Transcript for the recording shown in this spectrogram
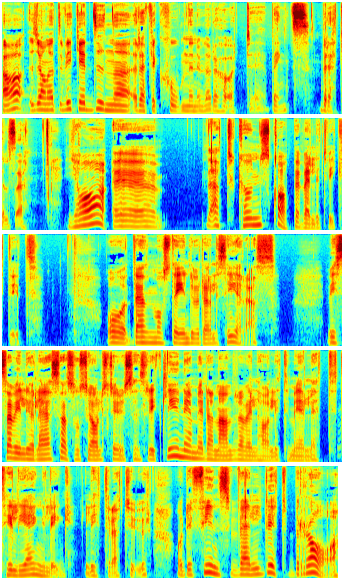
Ja, Janet, vilka är dina reflektioner nu när du har hört eh, Bengts berättelse? Ja, eh, att kunskap är väldigt viktigt och den måste individualiseras. Vissa vill ju läsa Socialstyrelsens riktlinjer medan andra vill ha lite mer lättillgänglig litteratur. Och det finns väldigt bra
